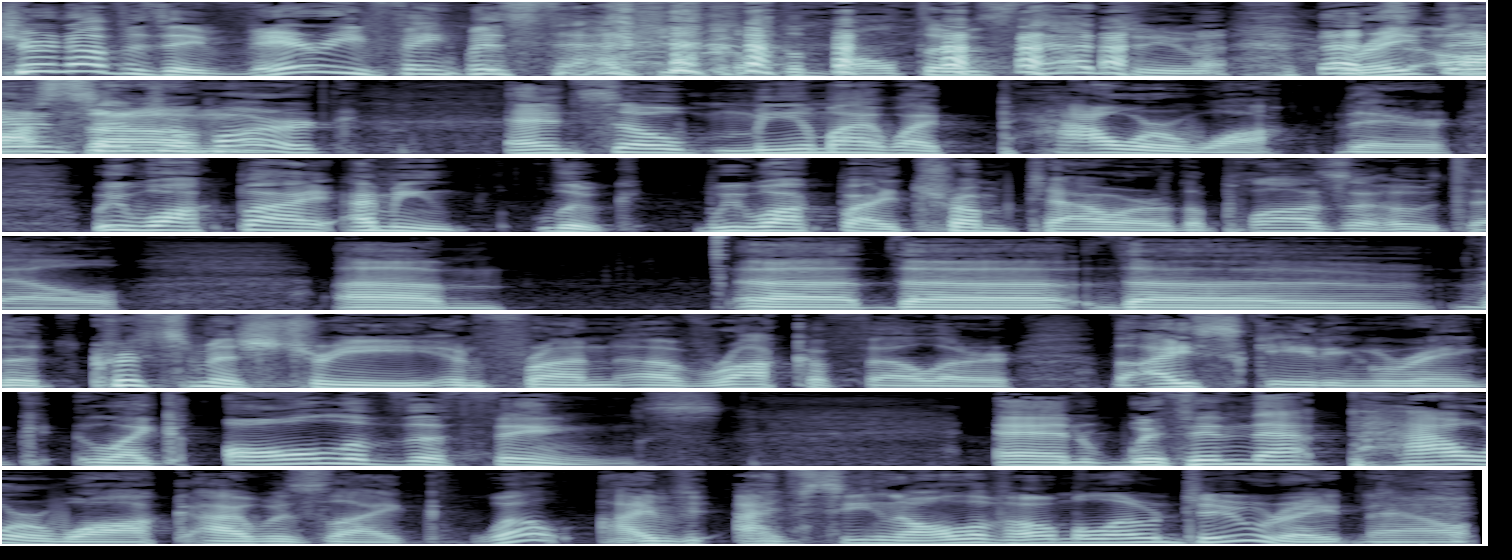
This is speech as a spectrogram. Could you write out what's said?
Sure enough, it's a very famous statue called the Balto statue right there in Central. Park. And so me and my wife power walked there. We walked by, I mean, Luke, we walked by Trump Tower, the Plaza Hotel, um, uh, the the the Christmas tree in front of Rockefeller, the ice skating rink, like all of the things. And within that power walk, I was like, "Well, I've I've seen all of Home Alone 2 right now.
